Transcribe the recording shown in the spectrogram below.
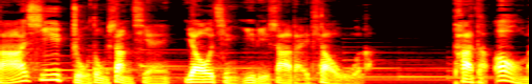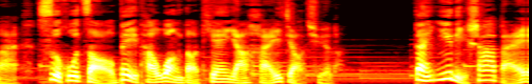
达西主动上前邀请伊丽莎白跳舞了，他的傲慢似乎早被他忘到天涯海角去了，但伊丽莎白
